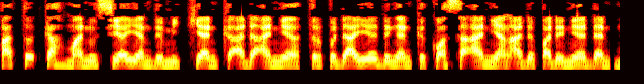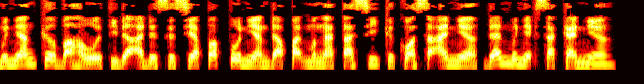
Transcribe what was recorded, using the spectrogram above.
Patutkah manusia yang demikian keadaannya, terpedaya dengan kekuasaan yang ada padanya dan menyangka bahawa tidak ada sesiapa pun yang dapat mengatasi kekuasaannya dan menyeksakannya?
